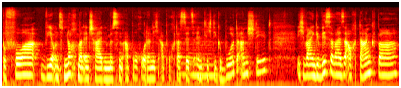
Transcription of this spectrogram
bevor wir uns nochmal entscheiden müssen, Abbruch oder nicht Abbruch, dass mhm. jetzt endlich die Geburt ansteht. Ich war in gewisser Weise auch dankbar,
